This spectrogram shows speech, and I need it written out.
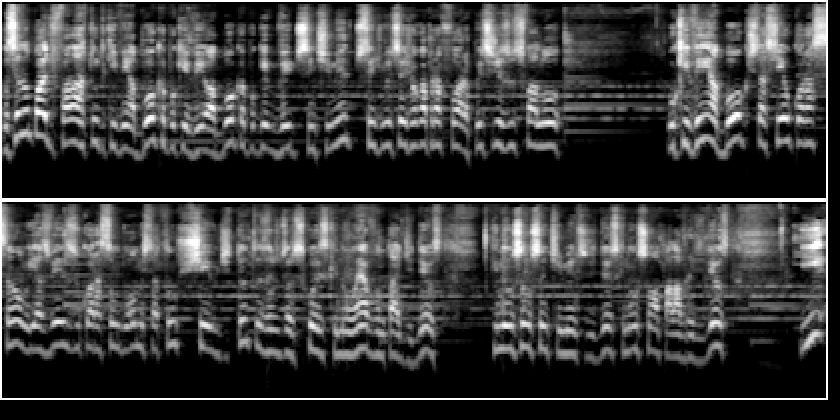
Você não pode falar tudo que vem à boca porque veio à boca, porque veio do sentimento, o sentimento você joga para fora. Por isso Jesus falou: o que vem à boca está cheio o coração, e às vezes o coração do homem está tão cheio de tantas outras coisas que não é a vontade de Deus, que não são os sentimentos de Deus, que não são a palavra de Deus, e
